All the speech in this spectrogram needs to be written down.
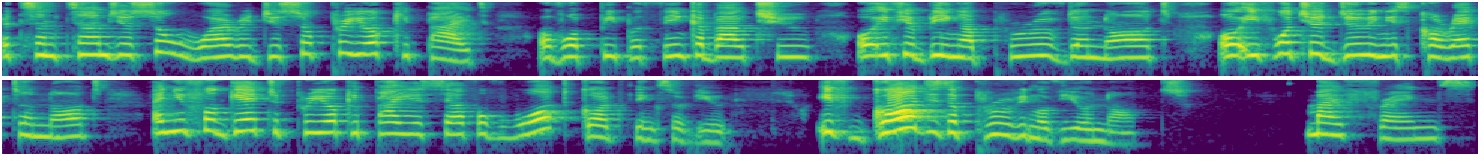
But sometimes you're so worried, you're so preoccupied of what people think about you, or if you're being approved or not, or if what you're doing is correct or not, and you forget to preoccupy yourself of what God thinks of you, if God is approving of you or not. My friends,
